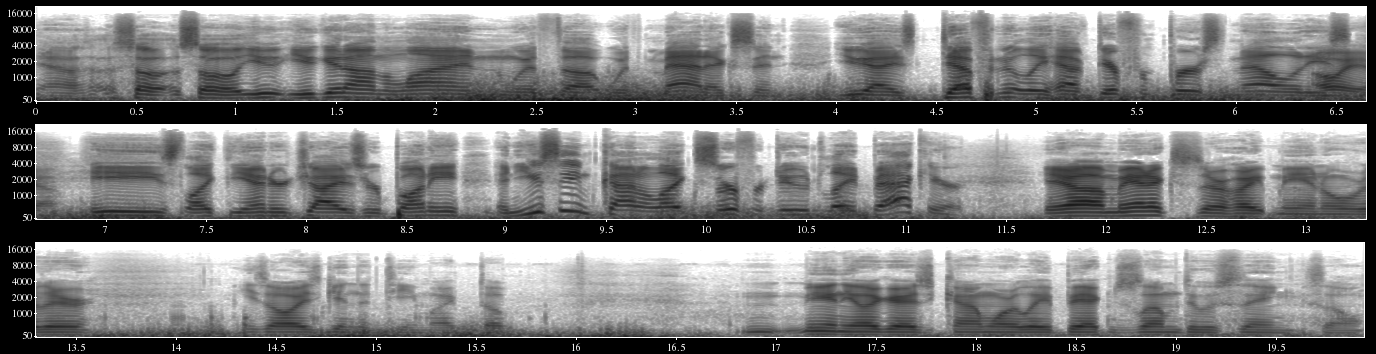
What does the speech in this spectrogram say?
Yeah. So so you, you get on the line with uh, with Maddox, and you guys definitely have different personalities. Oh yeah. He's like the Energizer Bunny, and you seem kind of like Surfer Dude, laid back here. Yeah, Maddox is our hype man over there. He's always getting the team hyped up me and the other guys are kind of more laid back and just let him do his thing. So,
